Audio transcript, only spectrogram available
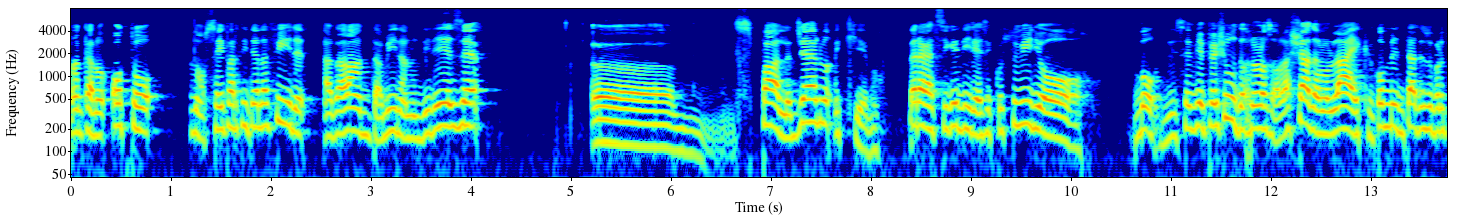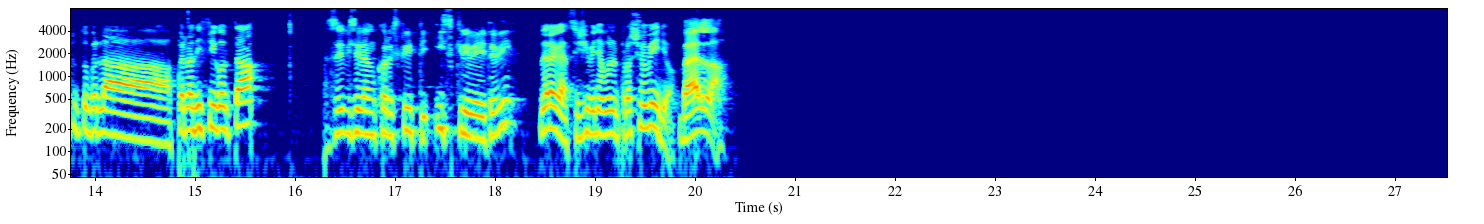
Mancano 8, no, 6 partite alla fine. Atalanta, Milan, Udinese, ehm, Spal, Genoa e Chievo. Beh ragazzi, che dire, se questo video, boh, se vi è piaciuto, non lo so, lasciatelo un like, commentate soprattutto per la, per la difficoltà. Se vi siete ancora iscritti, iscrivetevi. Beh ragazzi, ci vediamo nel prossimo video. Bella!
